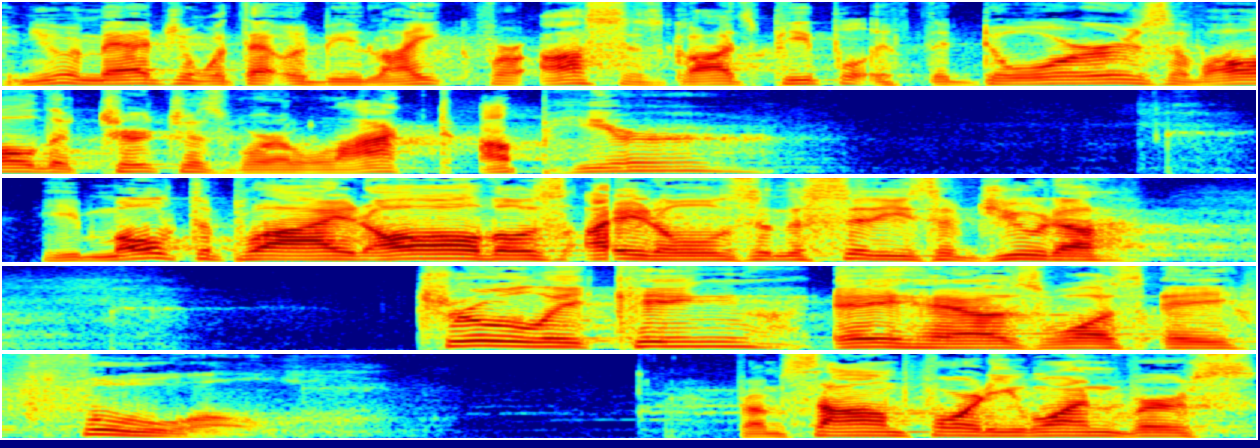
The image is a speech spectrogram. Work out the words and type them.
Can you imagine what that would be like for us as God's people if the doors of all the churches were locked up here? He multiplied all those idols in the cities of Judah. Truly, King Ahaz was a fool. From Psalm 41, verse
